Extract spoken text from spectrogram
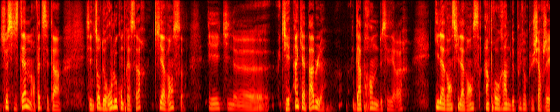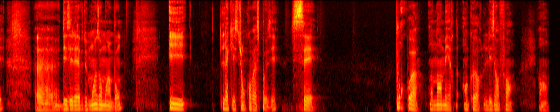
ce système, en fait, c'est un, une sorte de rouleau compresseur qui avance et qui, ne, qui est incapable d'apprendre de ses erreurs. Il avance, il avance, un programme de plus en plus chargé, euh, des élèves de moins en moins bons. Et la question qu'on va se poser, c'est pourquoi on emmerde encore les enfants en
